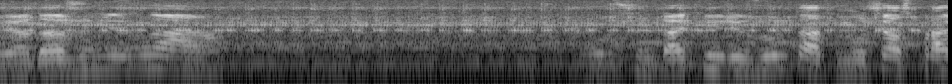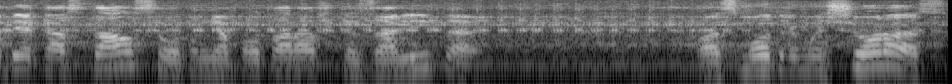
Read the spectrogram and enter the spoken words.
Я даже не знаю. В общем, такие результаты. Ну, сейчас пробег остался. Вот у меня полторашка залита. Посмотрим еще раз.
